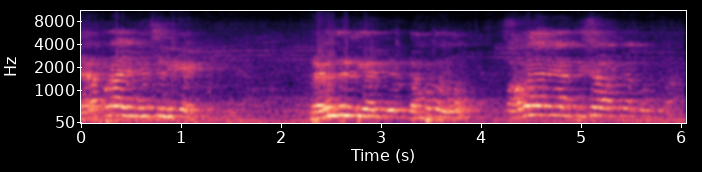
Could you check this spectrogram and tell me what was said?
జనపుర రవీంద్ర రెడ్డి గారి దంపతులను స్వామినాథన్ గారిని తీసుకురావాలని కోరుతున్నాను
